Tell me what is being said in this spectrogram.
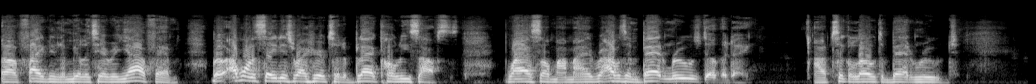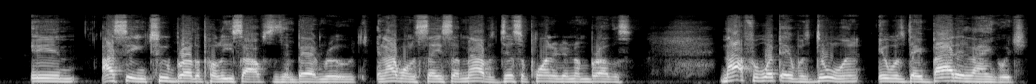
uh, fighting in the military in y'all family. But I want to say this right here to the black police officers. Why it's on my mind. I was in Baton Rouge the other day. I took a load to Baton Rouge. And I seen two brother police officers in Baton Rouge. And I want to say something. I was disappointed in them brothers not for what they was doing. It was their body language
